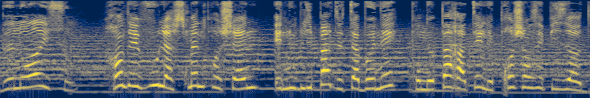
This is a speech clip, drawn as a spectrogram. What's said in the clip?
Benoît Husson. Rendez-vous la semaine prochaine et n'oublie pas de t'abonner pour ne pas rater les prochains épisodes.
